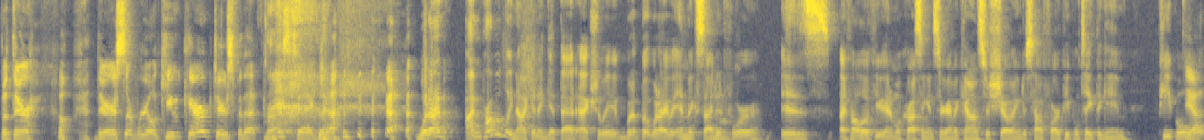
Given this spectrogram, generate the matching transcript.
but there, there are some real cute characters for that price tag, John. what I'm I'm probably not going to get that actually, but but what I am excited Hmm. for is I follow a few Animal Crossing Instagram accounts just showing just how far people take the game. People, Yeah.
